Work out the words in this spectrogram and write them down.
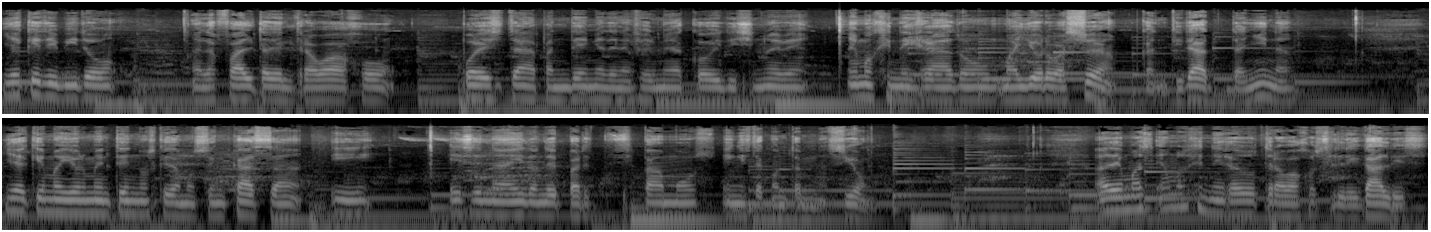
ya que debido a la falta del trabajo por esta pandemia de la enfermedad COVID-19 hemos generado mayor basura, cantidad dañina, ya que mayormente nos quedamos en casa y es en ahí donde participamos en esta contaminación. Además hemos generado trabajos ilegales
